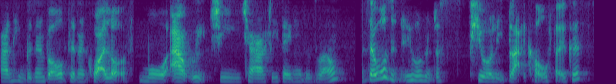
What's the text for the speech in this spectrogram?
and he was involved in a, quite a lot of more outreachy charity things as well. So it wasn't he wasn't just purely black hole focused.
